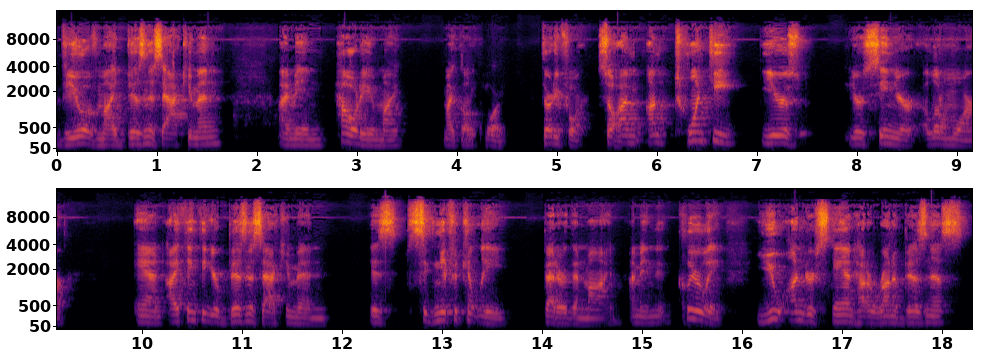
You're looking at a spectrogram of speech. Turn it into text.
view of my business acumen. I mean, how old are you, Mike? Michael? 34. 34. So I'm I'm 20 years your senior, a little more, and I think that your business acumen is significantly better than mine. I mean, clearly you understand how to run a business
